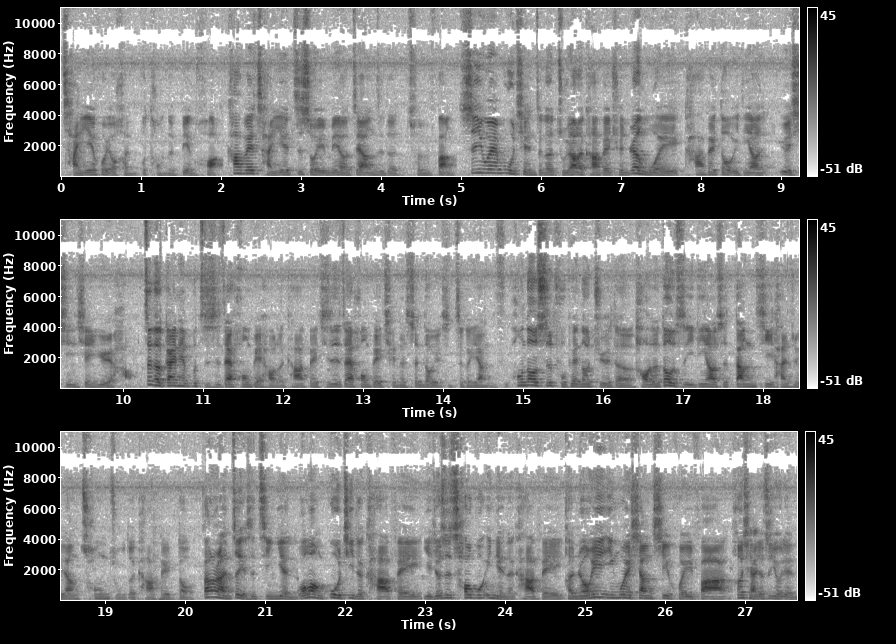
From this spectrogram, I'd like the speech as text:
产业会有很不同的变化。咖啡产业之所以没有这样子的存放，是因为目前整个主要的咖啡圈认为咖咖啡豆一定要越新鲜越好，这个概念不只是在烘焙好的咖啡，其实在烘焙前的生豆也是这个样子。烘豆师普遍都觉得，好的豆子一定要是当季含水量充足的咖啡豆。当然，这也是经验。往往过季的咖啡，也就是超过一年的咖啡，很容易因为香气挥发，喝起来就是有点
